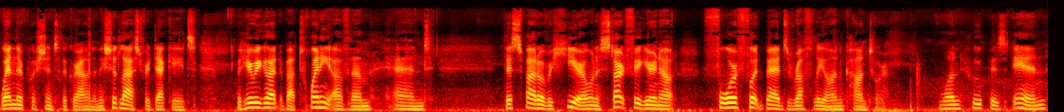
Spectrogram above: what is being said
when they're pushed into the ground, and they should last for decades. But here we got about 20 of them, and this spot over here, I want to start figuring out four foot beds roughly on contour one hoop is in,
